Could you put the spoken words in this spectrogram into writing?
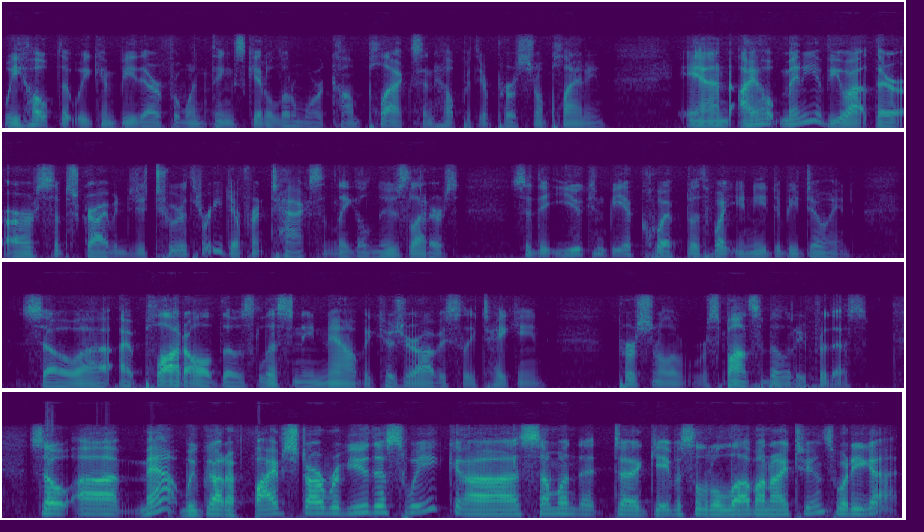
We hope that we can be there for when things get a little more complex and help with your personal planning. And I hope many of you out there are subscribing to two or three different tax and legal newsletters so that you can be equipped with what you need to be doing. So uh, I applaud all those listening now because you're obviously taking personal responsibility for this. So, uh, Matt, we've got a five star review this week. Uh, someone that uh, gave us a little love on iTunes. What do you got?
